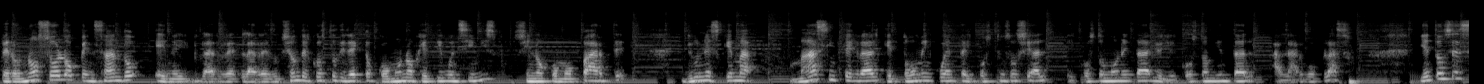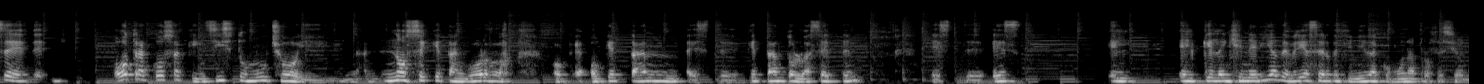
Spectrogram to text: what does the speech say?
pero no solo pensando en la, reducción del costo directo como un objetivo en sí mismo, sino como parte de un esquema más integral que tome en cuenta el costo social, el costo monetario y el costo ambiental a largo plazo. Y entonces, eh, eh, otra cosa que insisto mucho y no sé qué tan gordo o, qué, tan, este, qué tanto lo acepten, este, es el, el que la ingeniería debería ser definida como una profesión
